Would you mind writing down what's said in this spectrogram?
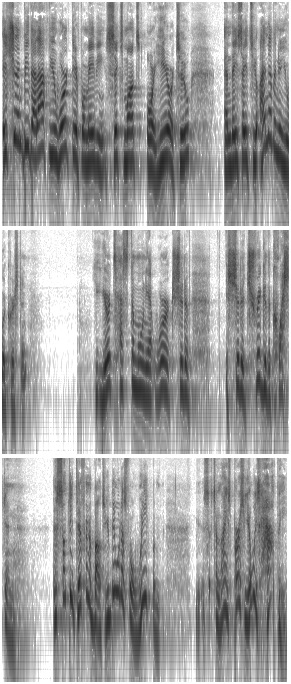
It shouldn't be that after you work there for maybe six months or a year or two, and they say to you, I never knew you were a Christian. Your testimony at work should have, should have triggered the question. There's something different about you. You've been with us for a week, but you're such a nice person. You're always happy.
